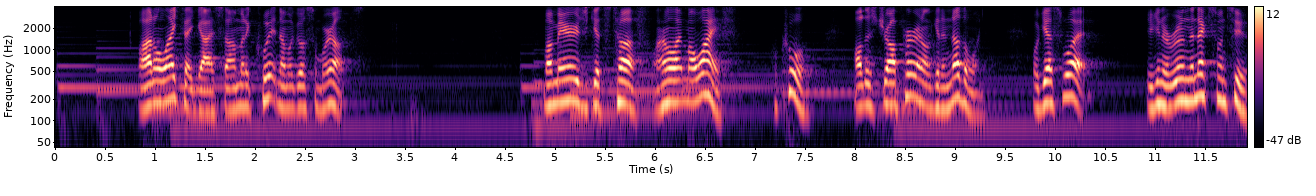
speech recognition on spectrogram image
Well, I don't like that guy, so I'm going to quit and I'm going to go somewhere else. My marriage gets tough. I don't like my wife. Well, cool. I'll just drop her and I'll get another one. Well, guess what? You're going to ruin the next one too.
